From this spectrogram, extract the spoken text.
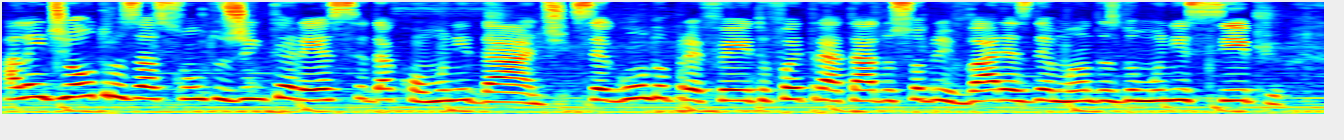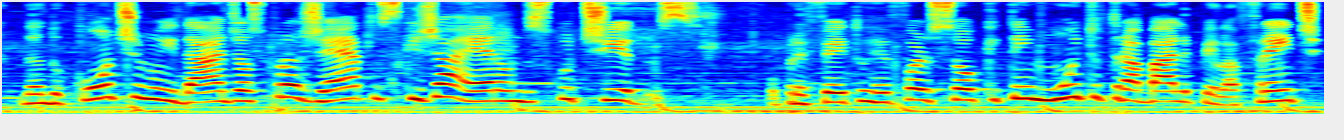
além de outros assuntos de interesse da comunidade. Segundo o prefeito, foi tratado sobre várias demandas do município, dando continuidade aos projetos que já eram discutidos. O prefeito reforçou que tem muito trabalho pela frente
